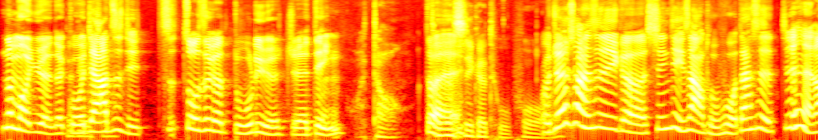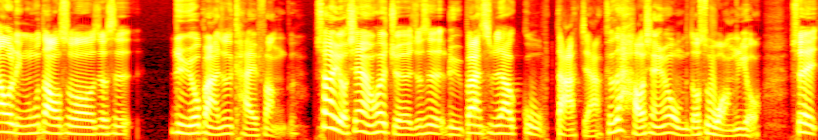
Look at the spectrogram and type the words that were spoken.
那么远的国家自己做这个独旅的决定。我懂。对，真的是一个突破。我觉得算是一个心境上的突破，但是今天很让我领悟到说，就是旅游本来就是开放的。虽然有些人会觉得，就是旅伴是不是要顾大家，可是好险，因为我们都是网友，所以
